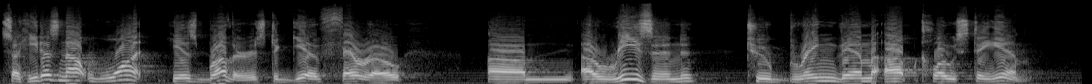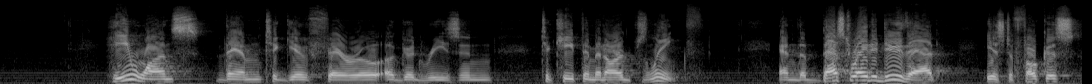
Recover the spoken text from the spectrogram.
So he does not want his brothers to give Pharaoh um, a reason to bring them up close to him. He wants them to give Pharaoh a good reason to keep them at arm's length. And the best way to do that is to focus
